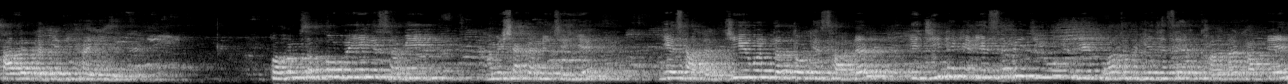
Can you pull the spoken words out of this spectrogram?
साधन करके दिखाई है। तो हम सबको ये सभी हमेशा करने चाहिए, ये साधन, जीवन तत्वों के साधन, ये जीने के लिए सभी जीवों के लिए बहुत ज़रूरी है जैसे हम खाना खाते हैं,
